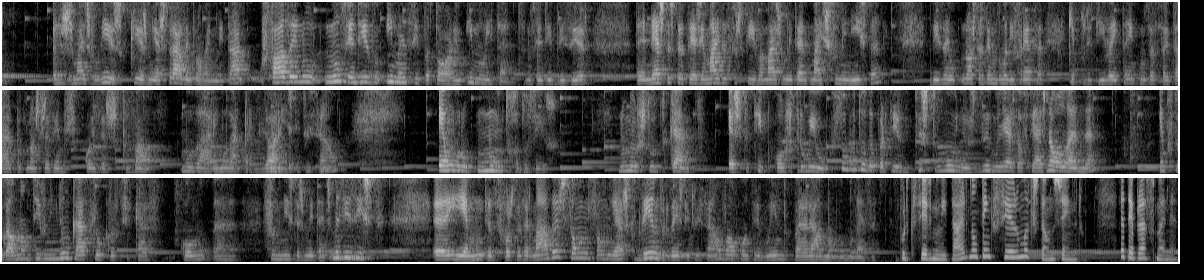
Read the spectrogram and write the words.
as mais-valias que as mulheres trazem para o meio militar, fazem-no num sentido emancipatório e militante, no sentido de dizer, nesta estratégia mais assertiva, mais militante, mais feminista, dizem nós trazemos uma diferença que é positiva e têm que nos aceitar porque nós trazemos coisas que vão mudar e mudar para melhor a instituição. É um grupo muito reduzido. No meu estudo de campo, este tipo construiu, sobretudo a partir de testemunhos de mulheres oficiais na Holanda. Em Portugal não tive nenhum caso que eu classificasse como uh, feministas militantes, mas existe. Uh, e é muitas forças armadas são, são mulheres que dentro da instituição vão contribuindo para alguma mudança. Porque ser militar não tem que ser uma questão de género. Até para a semana.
